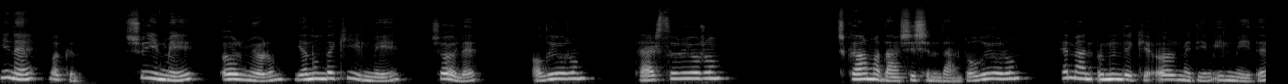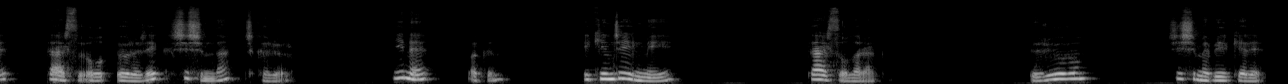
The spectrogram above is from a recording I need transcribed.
Yine bakın şu ilmeği örmüyorum. Yanındaki ilmeği şöyle alıyorum. Ters örüyorum. Çıkarmadan şişimden doluyorum. Hemen önündeki örmediğim ilmeği de ters örerek şişimden çıkarıyorum. Yine bakın ikinci ilmeği ters olarak örüyorum. Şişime bir kere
